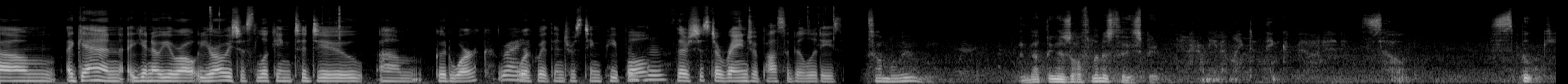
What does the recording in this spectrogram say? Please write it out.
um, again, you know, you're al- you're always just looking to do um, good work, Right. Mm-hmm. work with interesting people. There's just a range of possibilities. It's unbelievable. And nothing is off limits to these people. I don't even like to think about it. It's so spooky.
